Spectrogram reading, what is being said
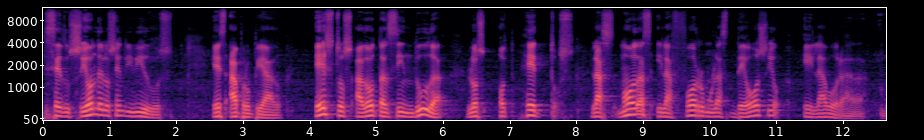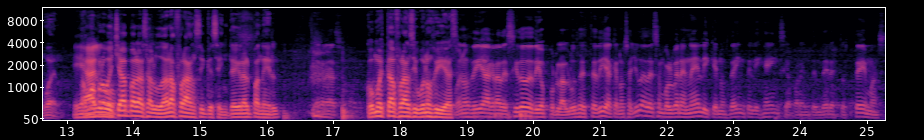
seducción de los individuos es apropiado. Estos adoptan sin duda los objetos, las modas y las fórmulas de ocio elaborada. Bueno, Es vamos algo- a aprovechar para saludar a Francis, que se integra al panel. Gracias. ¿Cómo está Francis? Buenos días. Buenos días, agradecido de Dios por la luz de este día, que nos ayude a desenvolver en él y que nos dé inteligencia para entender estos temas.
